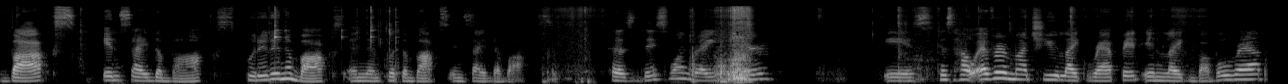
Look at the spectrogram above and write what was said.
Box inside the box. Put it in a box and then put the box inside the box. Because this one right here is... Because however much you, like, wrap it in, like, bubble wrap,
